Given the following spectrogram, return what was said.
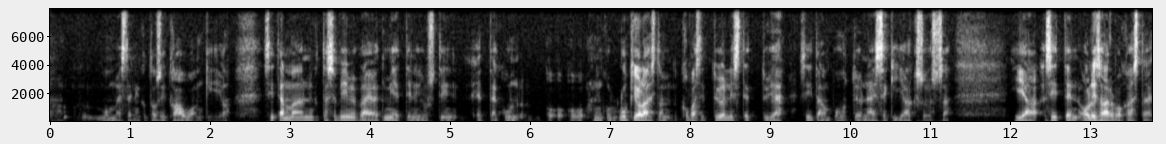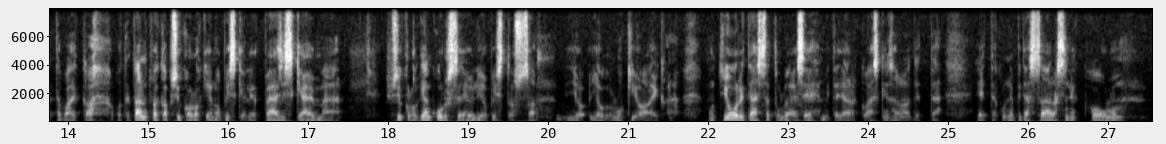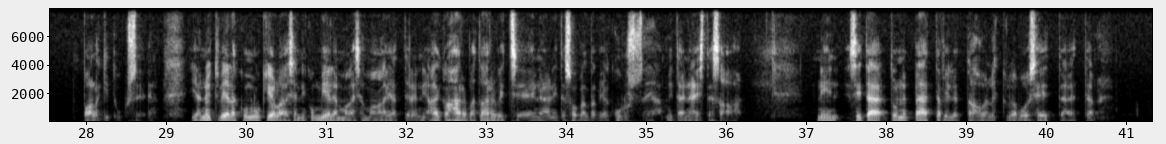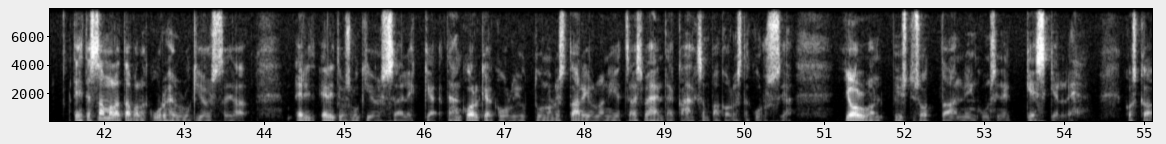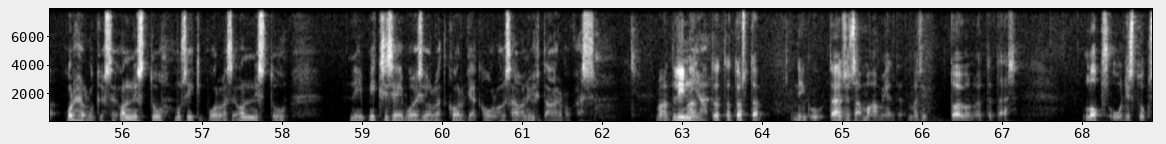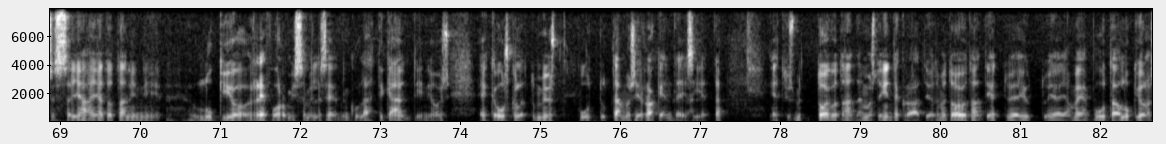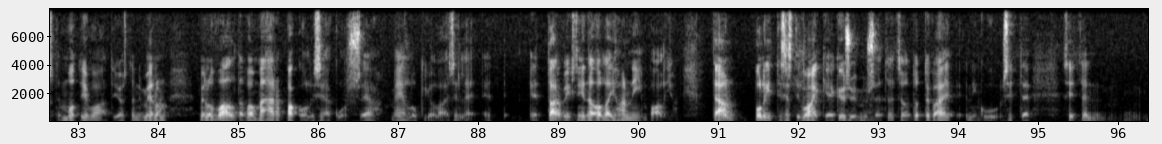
mun mielestä niin tosi kauankin jo. Sitä mä oon niin tässä viime päivät miettinyt justiin, että kun niin kuin lukiolaiset on kovasti työllistettyjä, siitä on puhuttu jo näissäkin jaksoissa, ja sitten olisi arvokasta, että vaikka, otetaan nyt vaikka psykologian opiskelijat pääsis käymään psykologian kursseja yliopistossa jo, jo lukioaikana. Mutta juuri tässä tulee se, mitä Jarkko äsken sanoit, että, että kun ne pitäisi saada sinne koulun palkitukseen. Ja nyt vielä kun lukiolaisen niin kun mielenmaisemaa ajattelen, niin aika harva tarvitsee enää niitä soveltavia kursseja, mitä näistä saa. Niin sitä tuonne päättäville tahoille kyllä voisi heittää, että tehtäisiin samalla tavalla kuin urheilulukioissa ja eri, erityislukioissa, eli tähän korkeakoulujuttuun olisi tarjolla niin, että saisi vähentää kahdeksan pakollista kurssia, jolloin pystyisi ottaa niin kuin sinne keskelle koska urheilulukiossa se onnistuu, musiikkipuolella se onnistuu, niin miksi se ei voisi olla, että korkeakoulu olisi aivan yhtä arvokas Mä oon, linja? Mä oon tuota, tosta niin kuin täysin samaa mieltä, että mä olisin toivonut, että tässä LOPS-uudistuksessa ja, ja tota, niin, niin, lukioreformissa, millä se niin kuin lähti käyntiin, niin olisi ehkä uskallettu myös puuttua tämmöisiin rakenteisiin, että, että jos me toivotaan tämmöistä integraatiota, me toivotaan tiettyjä juttuja ja me puhutaan lukiolaisten motivaatiosta, niin meillä on, meillä on valtava määrä pakollisia kursseja meidän lukiolaisille, että et tarviiko niitä olla ihan niin paljon. Tämä on poliittisesti vaikea kysymys, että, että se on totta kai niin kuin, sitten, sitten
